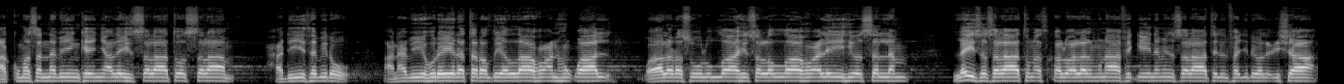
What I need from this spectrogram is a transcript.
أكما النبي كين عليه الصلاة والسلام حديث برو. عن أبي هريرة رضي الله عنه قال قال رسول الله صلى الله عليه وسلم ليس صلاة أثقل على المنافقين من صلاة الفجر والعشاء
